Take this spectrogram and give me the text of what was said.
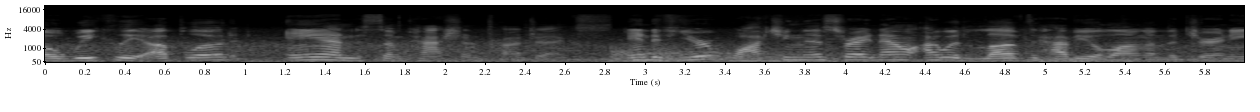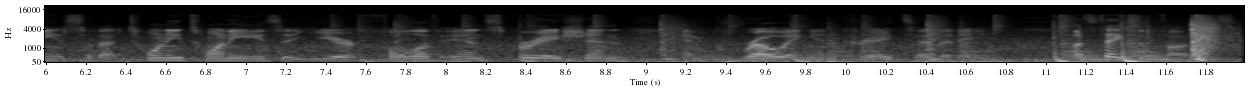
a weekly upload and some passion projects. And if you're watching this right now, I would love to have you along on the journey so that 2020 is a year full of inspiration and growing in creativity. Let's take some photos.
